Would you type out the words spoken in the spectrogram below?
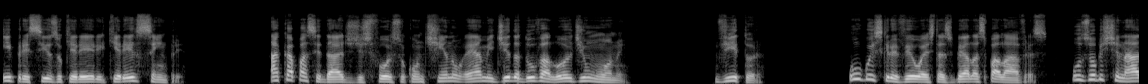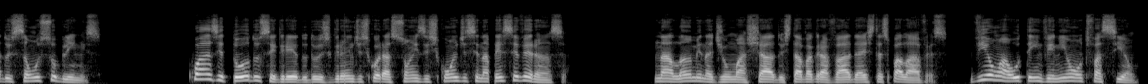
E preciso querer e querer sempre. A capacidade de esforço contínuo é a medida do valor de um homem. Vitor. Hugo escreveu estas belas palavras: Os obstinados são os sublimes. Quase todo o segredo dos grandes corações esconde-se na perseverança. Na lâmina de um machado estava gravada estas palavras: Viam a utem veniam aut faciam,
